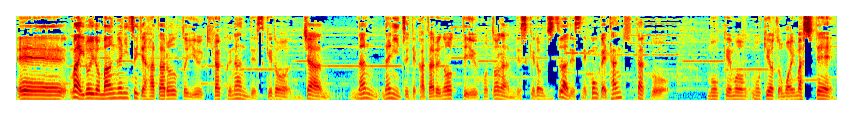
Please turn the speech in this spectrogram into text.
えー、まあいろいろ漫画について語ろうという企画なんですけど、じゃあ、何、何について語るのっていうことなんですけど、実はですね、今回短期企画を設けも、設けようと思いまして、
